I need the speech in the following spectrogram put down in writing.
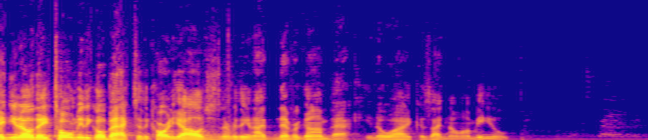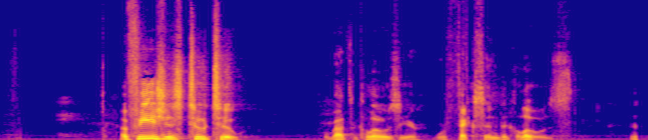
And you know, they told me to go back to the cardiologist and everything, and I've never gone back. You know why? Because I know I'm healed. Ephesians 2 2. We're about to close here. We're fixing to close.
